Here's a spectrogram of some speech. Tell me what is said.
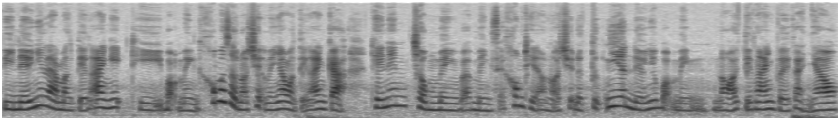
vì nếu như làm bằng tiếng Anh ấy thì bọn mình không bao giờ nói chuyện với nhau bằng tiếng Anh cả. Thế nên chồng mình và mình sẽ không thể nào nói chuyện được tự nhiên nếu như bọn mình nói tiếng Anh với cả nhau.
